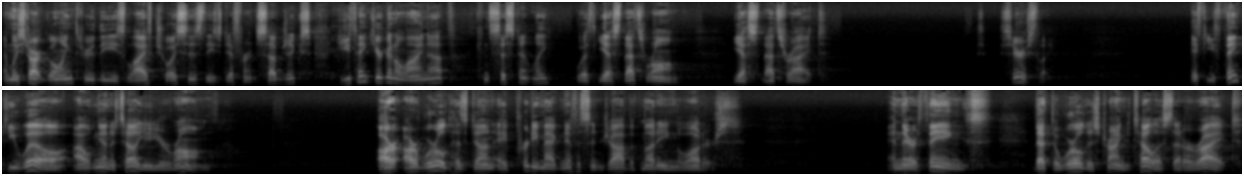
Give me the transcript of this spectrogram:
and we start going through these life choices, these different subjects, do you think you're going to line up consistently with, yes, that's wrong, yes, that's right? Seriously. If you think you will, I'm going to tell you you're wrong. Our, our world has done a pretty magnificent job of muddying the waters. And there are things that the world is trying to tell us that are right.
